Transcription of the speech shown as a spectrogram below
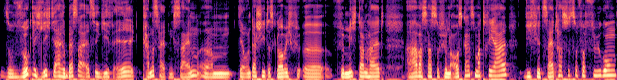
so wirklich Lichtjahre besser als die GFL kann es halt nicht sein. Ähm, der Unterschied ist, glaube ich, äh, für mich dann halt, A, was hast du für ein Ausgangsmaterial, wie viel Zeit hast du zur Verfügung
